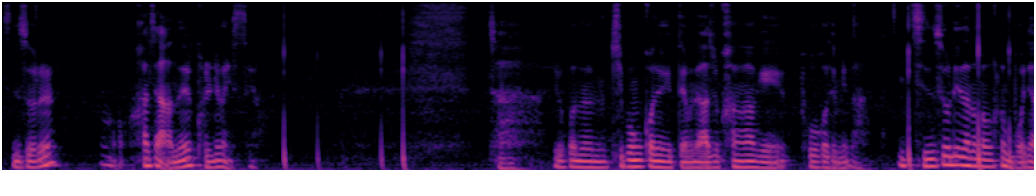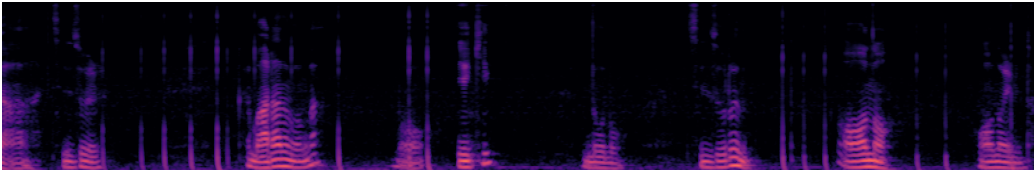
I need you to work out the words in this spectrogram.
진술을 어, 하지 않을 권리가 있어요. 자, 이거는 기본권이기 때문에 아주 강하게 보호가 됩니다. 이 진술이라는 건 그럼 뭐냐? 진술 말하는 건가? 뭐 얘기? 노노. 진술은 언어, 언어입니다.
